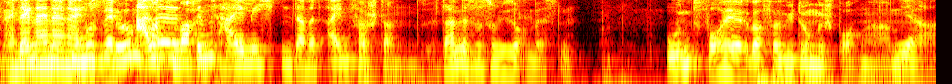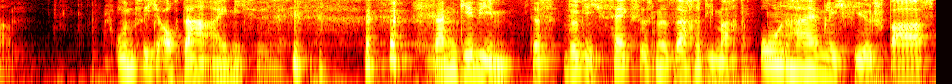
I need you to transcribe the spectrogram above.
nein, denk nein, nein, nicht, nein, du nein. musst Wenn irgendwas alle machen. Beteiligten damit einverstanden sind Dann ist es sowieso am besten. Und vorher über Verhütung gesprochen haben Ja. und sich auch da einig sind, dann gib ihm. Das wirklich, Sex ist eine Sache, die macht unheimlich viel Spaß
